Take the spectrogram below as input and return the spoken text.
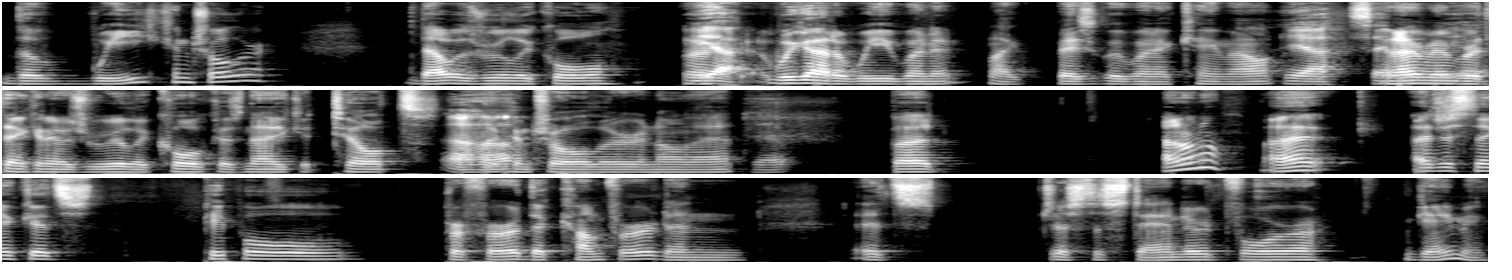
the Wii controller. That was really cool. Like, Yeah. we got a Wii when it like basically when it came out, Yeah. Same and I remember yeah. thinking it was really cool because now you could tilt the Uh-huh. controller and all that. Yep. But I don't know. I I just think it's people prefer the comfort and it's just the standard for gaming.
